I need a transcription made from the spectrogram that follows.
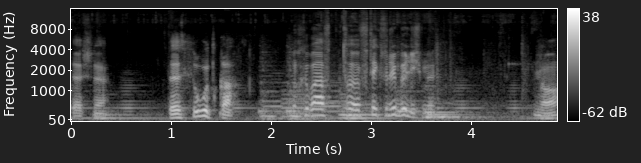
Też nie. To jest łódka. No chyba w, to, w tej, której byliśmy. No.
